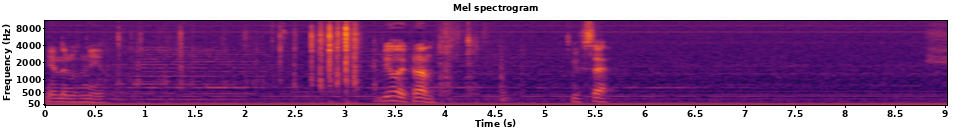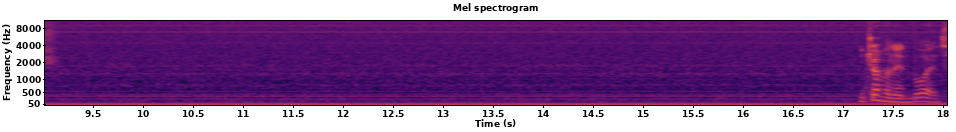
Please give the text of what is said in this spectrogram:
Я не розумію. Білий екран. І все. Нічого не відбувається.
